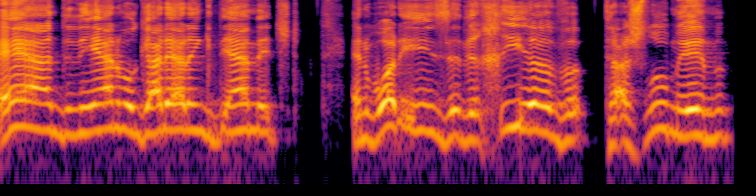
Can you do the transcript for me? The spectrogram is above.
and the animal got out and damaged. And what is the chiyav tashlumim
